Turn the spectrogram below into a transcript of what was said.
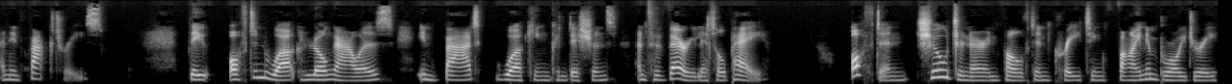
and in factories. They often work long hours in bad working conditions and for very little pay. Often, children are involved in creating fine embroidery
